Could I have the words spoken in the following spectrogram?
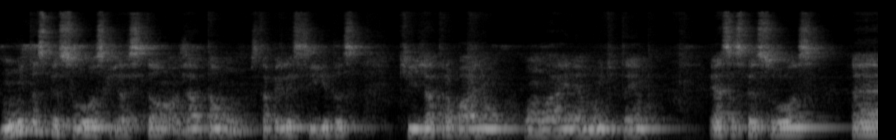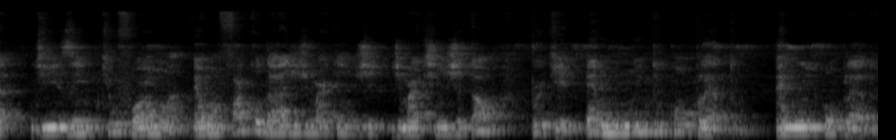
Muitas pessoas que já estão, já estão estabelecidas, que já trabalham online há muito tempo, essas pessoas é, dizem que o Fórmula é uma faculdade de marketing, de marketing digital. porque É muito completo. É muito completo.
